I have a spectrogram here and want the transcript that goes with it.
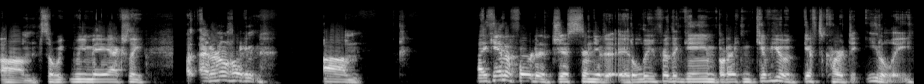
um, so we, we may actually I don't know if I can. Um, I can't afford to just send you to Italy for the game, but I can give you a gift card to Italy.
